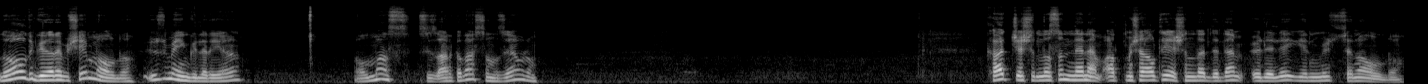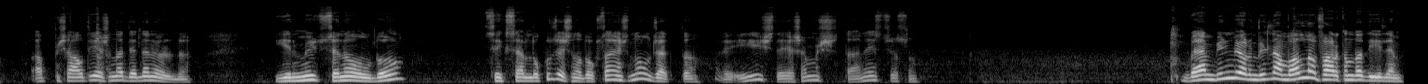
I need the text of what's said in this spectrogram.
Ne oldu? Güler'e bir şey mi oldu? Üzmeyin Güler'i ya. Olmaz. Siz arkadaşsınız yavrum. Kaç yaşındasın nenem? 66 yaşında dedem öleli 23 sene oldu. 66 yaşında deden öldü. 23 sene oldu. 89 yaşında 90 yaşında olacaktı. E iyi işte yaşamış. Daha ne istiyorsun? Ben bilmiyorum Bildan. Vallahi farkında değilim.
